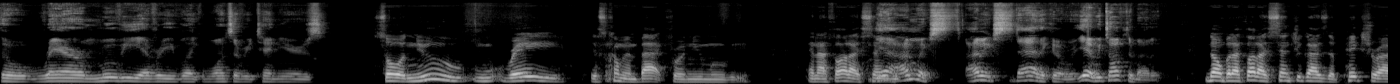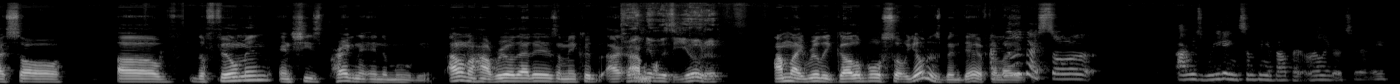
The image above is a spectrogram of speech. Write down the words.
the rare movie every like once every 10 years? So a new Rey is coming back for a new movie, and I thought I sent. Yeah, you, I'm ex- I'm ecstatic over it. Yeah, we talked about it. no, but I thought I sent you guys the picture I saw of the filming, and she's pregnant in the movie. I don't know how real that is. I mean, it could I, I'm, Pregnant with Yoda. I'm like really gullible. So Yoda's been dead for like. I feel like like I saw. I was reading something about that earlier today,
